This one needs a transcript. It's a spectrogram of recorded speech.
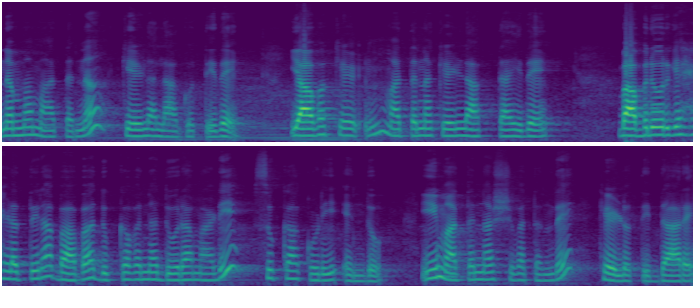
ನಮ್ಮ ಮಾತನ್ನು ಕೇಳಲಾಗುತ್ತಿದೆ. ಯಾವ ಕೇ ಮಾತನ್ನು ಕೇಳಲಾಗ್ತಾ ಇದೆ. ಬಾಬರವ್ರಿಗೆ ಹೇಳುತ್ತೀರಾ, ಬಾಬಾ, ದುಃಖವನ್ನು ದೂರ ಮಾಡಿ, ಸುಖ ಕೊಡಿ ಎಂದು. ಈ ಮಾತನ್ನು ಶಿವತಂದೆ ಕೇಳುತ್ತಿದ್ದಾರೆ.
